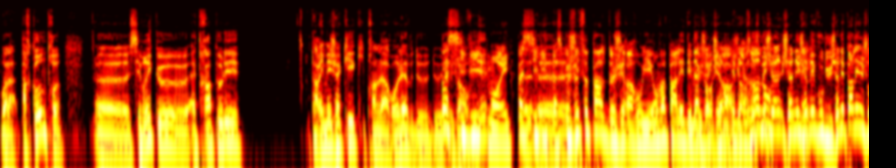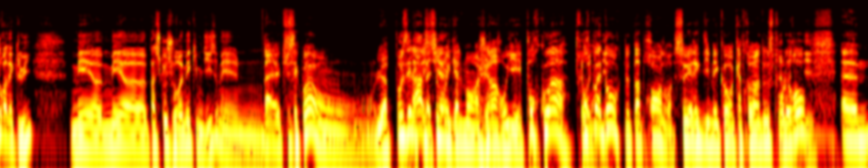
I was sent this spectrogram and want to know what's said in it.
voilà. Par contre, euh, c'est vrai que euh, être rappelé par Aimé Jacquet qui prend la relève de, de pas de si vite mon Rick, pas si vite parce que je te parle de Gérard Rouillet on va parler Jacquet Gérard, Gérard. non mais j'en ai jamais mais... voulu j'en ai parlé un jour avec lui mais mais euh, parce que j'aurais aimé qu'il me dise mais bah, tu sais quoi on lui a posé la ah, question bah, également à Gérard Rouillet pourquoi Très pourquoi donc ne pas prendre ce Eric Dimeco en 92 pour l'Euro euh,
